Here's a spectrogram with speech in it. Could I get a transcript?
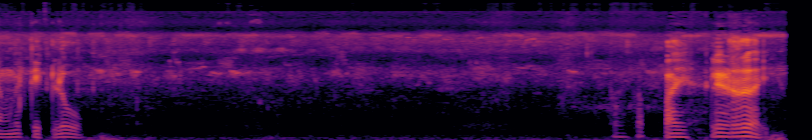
ยังไม่ติดลูก ไปครับไปเรื่อยๆ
